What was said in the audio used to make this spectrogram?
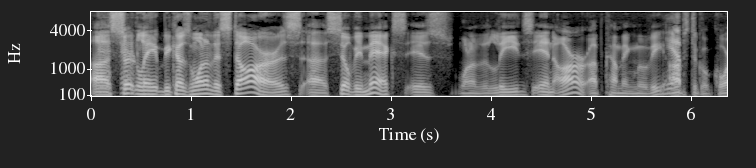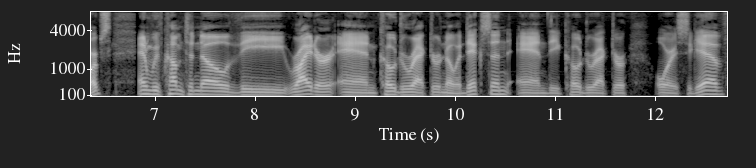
uh, certainly, because one of the stars, uh, Sylvie Mix, is one of the leads in our upcoming movie, Yep. Obstacle Corpse. And we've come to know the writer and co director, Noah Dixon, and the co director, Ori Segev.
